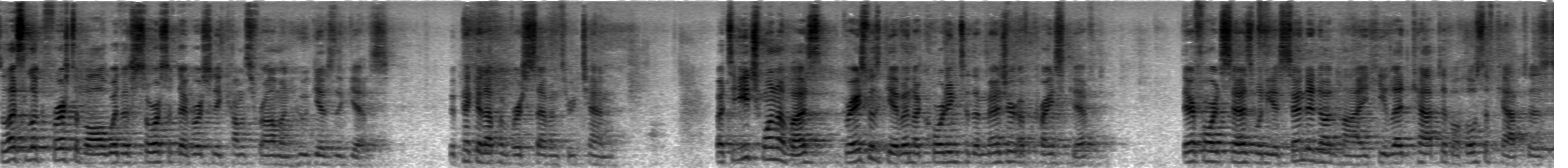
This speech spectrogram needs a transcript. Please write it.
So let's look first of all where the source of diversity comes from and who gives the gifts. We pick it up in verse 7 through 10. But to each one of us, grace was given according to the measure of Christ's gift. Therefore, it says, When he ascended on high, he led captive a host of captives,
